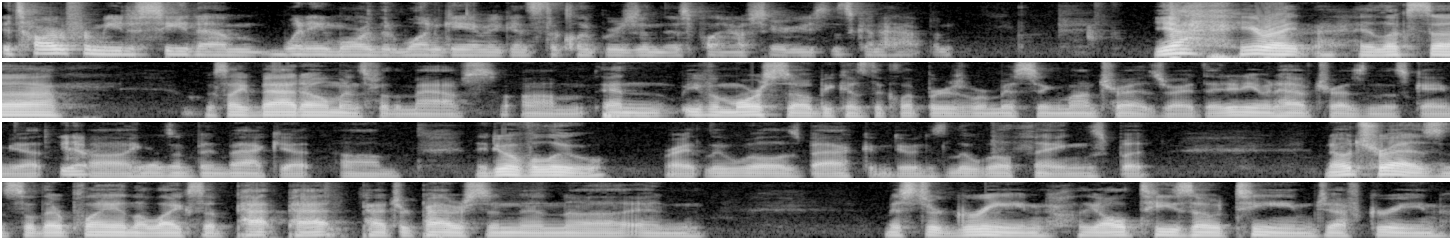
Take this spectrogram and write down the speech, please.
it's hard for me to see them winning more than one game against the Clippers in this playoff series. That's going to happen. Yeah, you're right. It looks uh looks like bad omens for the Mavs, um, and even more so because the Clippers were missing Montrez. Right, they didn't even have Trez in this game yet. Yeah, uh, he hasn't been back yet. Um, they do have Lou, right? Lou Will is back and doing his Lou Will things, but no Trez, and so they're playing the likes of Pat Pat Patrick Patterson and uh, and Mr. Green, the all Tizo team, Jeff Green.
